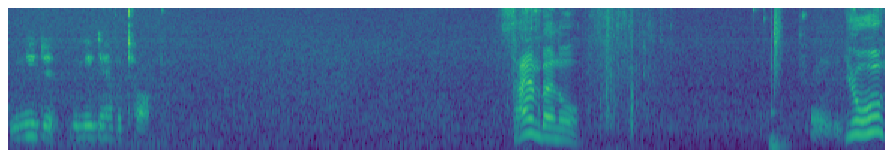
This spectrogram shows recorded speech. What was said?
we need to we need to have a talk. 三番の Trade. よ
